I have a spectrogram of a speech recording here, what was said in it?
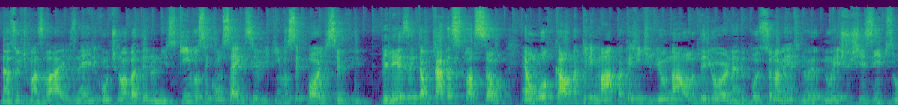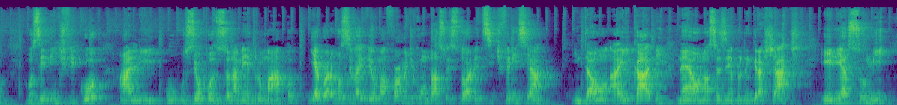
nas últimas lives, né? Ele continua batendo nisso. Quem você consegue servir? Quem você pode servir? Beleza? Então cada situação é um local naquele mapa que a gente viu na aula anterior, né? Do posicionamento no, no eixo XY. Você identificou ali o, o seu posicionamento no mapa e agora você vai ver uma forma de contar a sua história de se diferenciar. Então aí cabe, né, ao nosso exemplo do engraxate, ele assumir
